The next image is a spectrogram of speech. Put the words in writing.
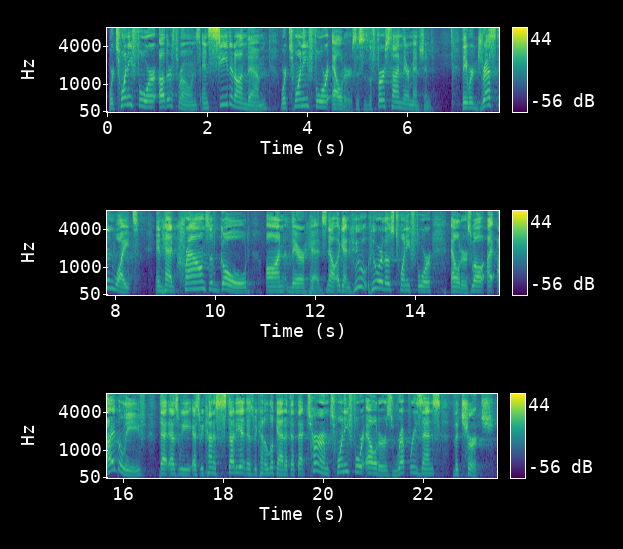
were 24 other thrones, and seated on them were 24 elders. This is the first time they're mentioned. They were dressed in white and had crowns of gold on their heads. Now, again, who, who are those 24 elders? Well, I, I believe that as we, as we kind of study it and as we kind of look at it, that that term, 24 elders, represents the church.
